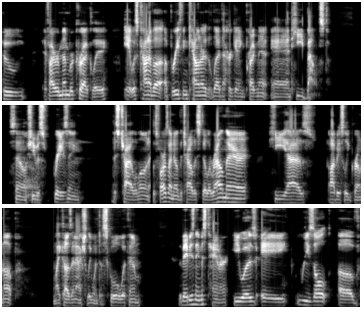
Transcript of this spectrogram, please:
who, if I remember correctly, it was kind of a, a brief encounter that led to her getting pregnant and he bounced. So she Oh. was raising this child alone. As far as I know, the child is still around there. He has obviously grown up. My cousin actually went to school with him. The baby's name is Tanner. He was a result of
